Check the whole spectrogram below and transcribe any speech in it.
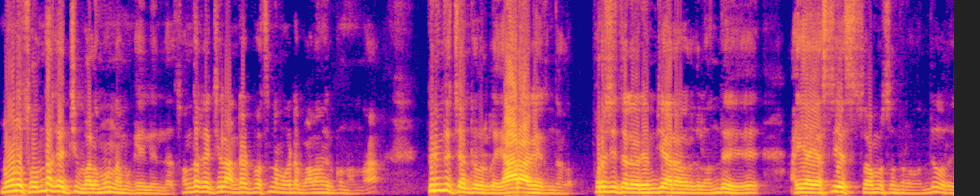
இன்னொன்று சொந்த கட்சி பலமும் நம்ம கையில் இல்லை. சொந்த கட்சியில் ஹண்ட்ரட் பர்சன்ட் நம்மக்கிட்ட பலம் இருக்கணும்னா பிரிந்து சென்றவர்கள் யாராக இருந்தாலும். புரட்சி தலைவர் எம்ஜிஆர் அவர்கள் வந்து ஐயா எஸ்டிஎஸ் சோமசுந்தரம் வந்து ஒரு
